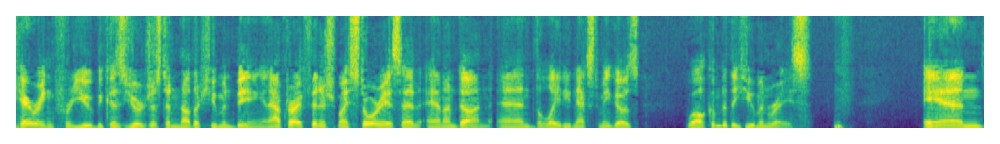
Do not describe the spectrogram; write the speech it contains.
caring for you because you're just another human being. And after I finished my story, I said, and I'm done. And the lady next to me goes, Welcome to the human race. and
